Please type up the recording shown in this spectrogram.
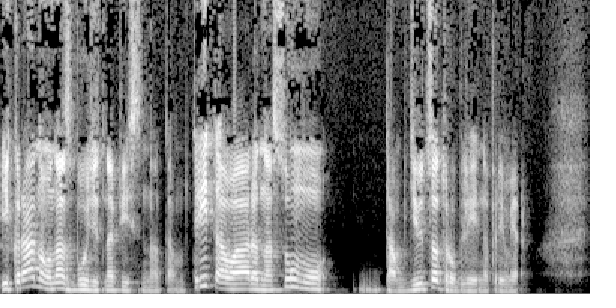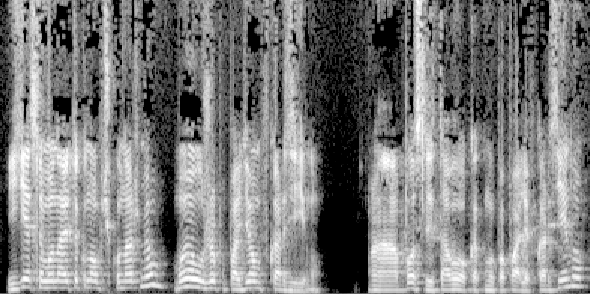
экрана у нас будет написано там три товара на сумму там 900 рублей, например. И если мы на эту кнопочку нажмем, мы уже попадем в корзину. А после того, как мы попали в корзину,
